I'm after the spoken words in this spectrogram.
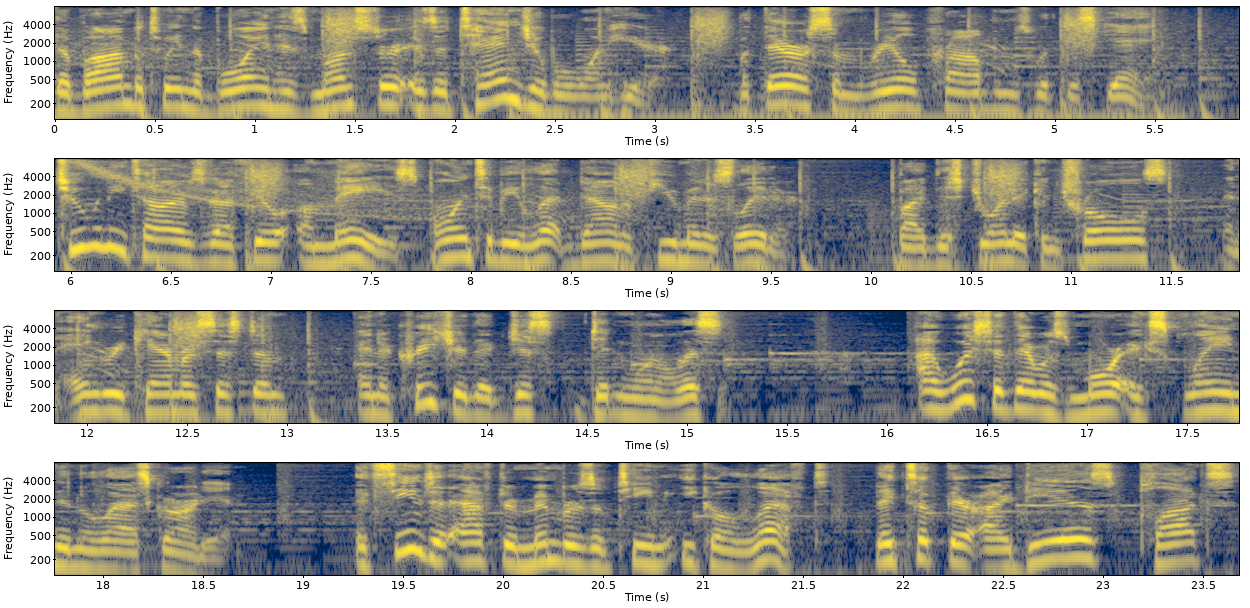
The bond between the boy and his monster is a tangible one here, but there are some real problems with this game. Too many times did I feel amazed only to be let down a few minutes later by disjointed controls, an angry camera system, and a creature that just didn't want to listen. I wish that there was more explained in The Last Guardian, it seems that after members of Team Ico left, they took their ideas, plots,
